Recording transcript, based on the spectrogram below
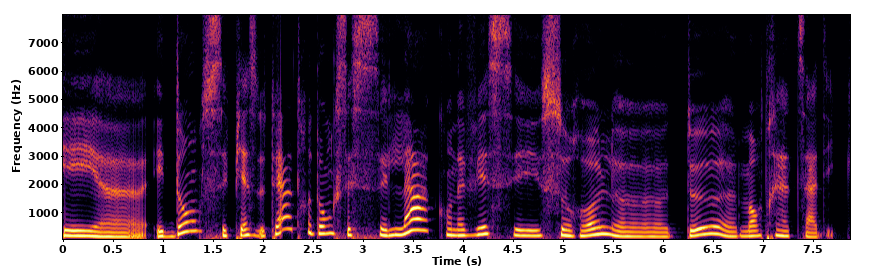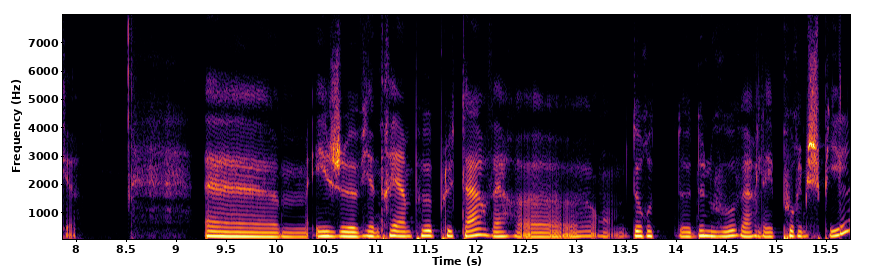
Euh, et, dans ces pièces de théâtre, donc c'est là qu'on avait ce rôle euh, de euh, Mordre Tzadik. et je viendrai un peu plus tard de, nouveau vers les Purim Spiel.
